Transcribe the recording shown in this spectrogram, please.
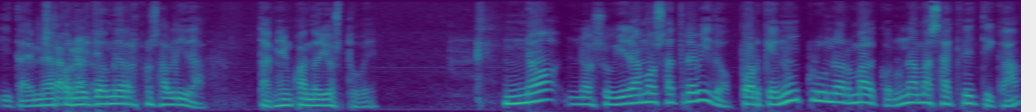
y también me voy a poner claro. yo mi responsabilidad, también cuando yo estuve. No nos hubiéramos atrevido, porque en un club normal con una masa crítica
